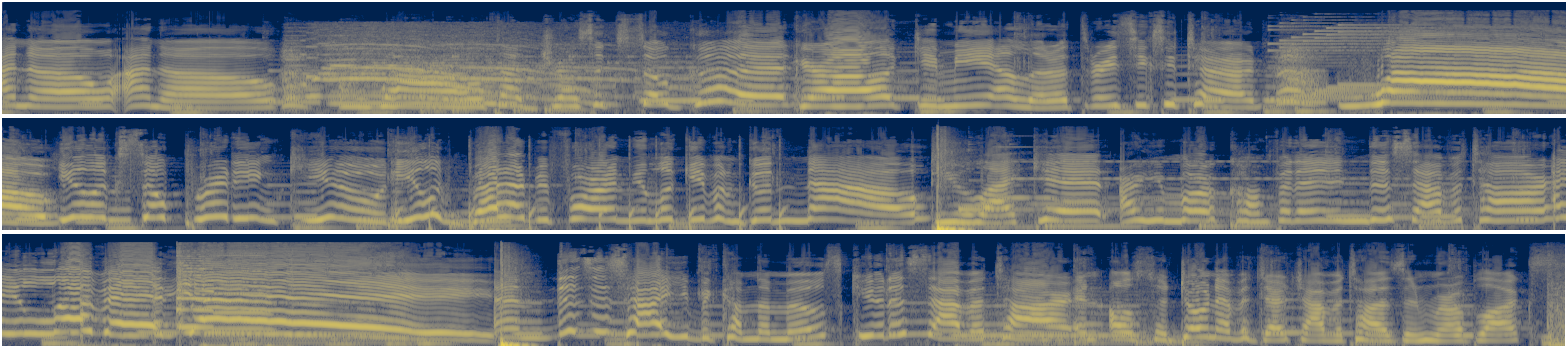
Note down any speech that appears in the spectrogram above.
I know, I know. Wow, that dress looks so good. Girl, give me a little 360 turn. Wow, you look so pretty and cute. You look better before and you look even good now. Do you like it? Are you more confident in this avatar? I love it. Yay! And this is how you become the most cutest avatar. And also, don't ever judge avatars in Roblox.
